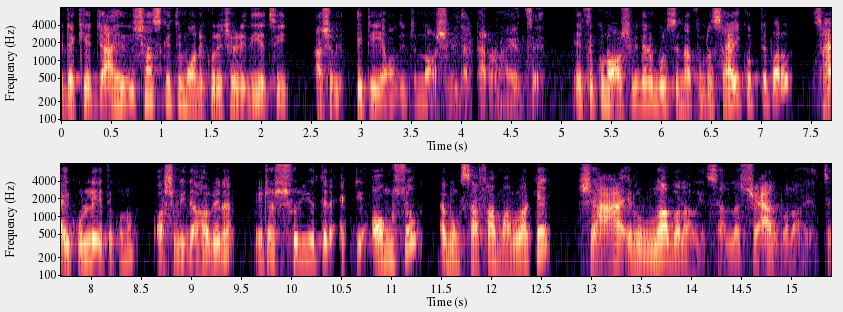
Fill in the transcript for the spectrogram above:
এটাকে জাহিরি সংস্কৃতি মনে করে ছেড়ে দিয়েছি, আসলে এটাই আমাদের জন্য অসুবিধার কারণ হয়েছে। এতে কোনো অসুবিধা নেই বলছে, না, তোমরা সাই করতে পারো। সাই করলে এতে কোনো অসুবিধা হবে না। এটা শরীয়তের একটি অংশ এবং সাফা মারুয়াকে শাহরুল্লাহ বলা হয়েছে, আল্লাহ শায়ার বলা হয়েছে।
